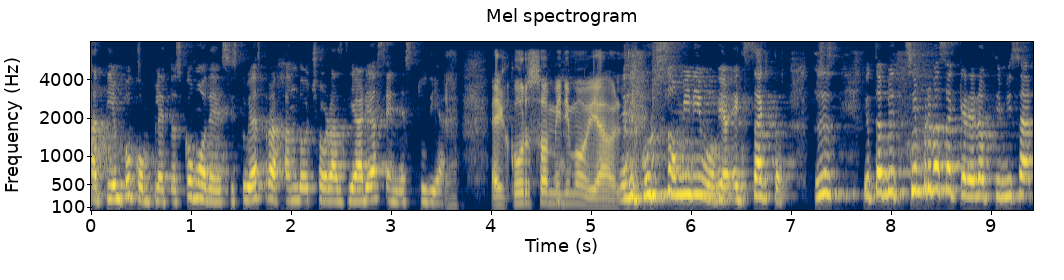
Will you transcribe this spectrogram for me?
a tiempo completo. Es como de si estuvieras trabajando ocho horas diarias en estudiar. El curso mínimo viable. El curso mínimo, bien, exacto. Entonces, yo también siempre vas a querer optimizar.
